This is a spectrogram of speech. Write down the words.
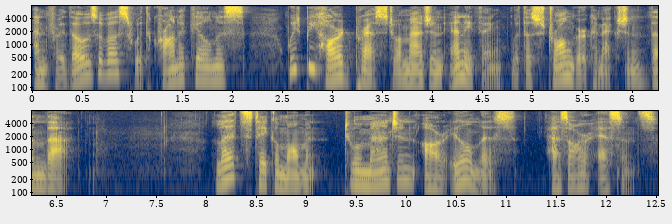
And for those of us with chronic illness, we'd be hard pressed to imagine anything with a stronger connection than that. Let's take a moment to imagine our illness as our essence.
